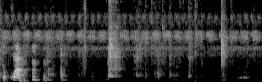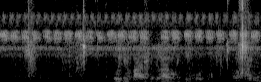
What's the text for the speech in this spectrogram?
เกือบคว่อุ้ยยิงตายแล้วสุดท้ายว่ากินหมูแล้วข้างหนึ่ง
